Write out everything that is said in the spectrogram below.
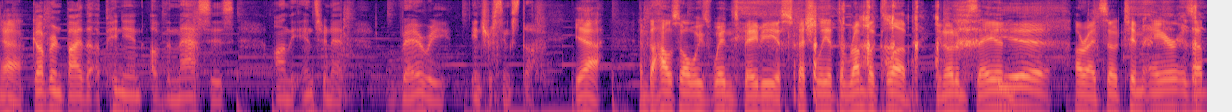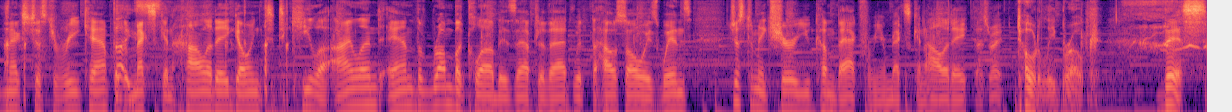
Yeah. governed by the opinion of the masses on the internet. Very interesting stuff. Yeah. And the house always wins, baby, especially at the Rhumba Club. You know what I'm saying? Yeah. All right, so Tim Ayre is up next just to recap with the Nice. Mexican holiday going to Tequila Island, and the Rhumba Club is after that with The House Always Wins, just to make sure you come back from your Mexican holiday That's right. totally broke. This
